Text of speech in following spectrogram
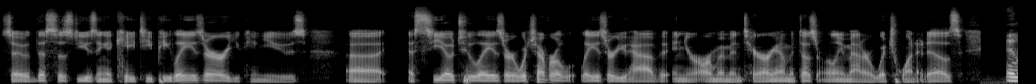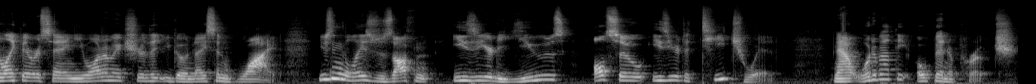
So this is using a KTP laser. You can use uh, a CO2 laser, whichever laser you have in your armamentarium. It doesn't really matter which one it is. And like they were saying, you want to make sure that you go nice and wide. Using the lasers is often easier to use, also easier to teach with. Now, what about the open approach?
